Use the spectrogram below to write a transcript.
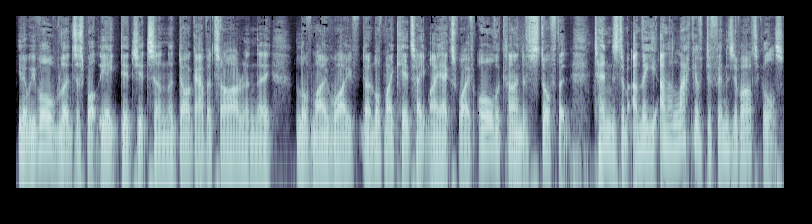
You know, we've all learned to spot the eight digits and the dog avatar and the love my wife, no, love my kids, hate my ex-wife, all the kind of stuff that tends to, and the and a lack of definitive articles.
